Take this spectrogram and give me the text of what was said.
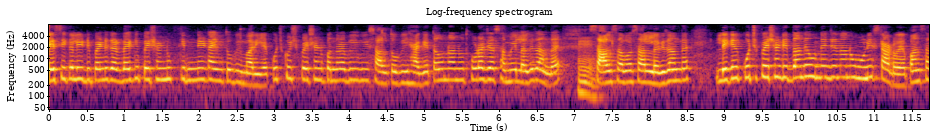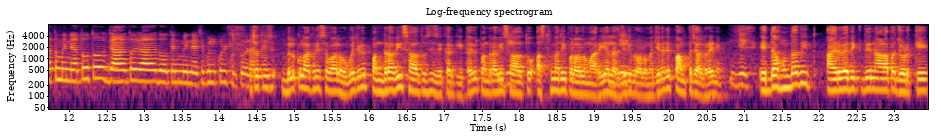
ਬੇਸਿਕਲੀ ਡਿਪੈਂਡ ਕਰਦਾ ਹੈ ਕਿ ਪੇਸ਼ੈਂਟ ਨੂੰ ਕਿੰਨੇ ਟਾਈਮ ਤੋਂ ਬਿਮਾਰੀ ਹੈ। ਕੁਝ ਕੁਝ ਪੇਸ਼ੈਂਟ 15 20 20 ਸਾਲ ਤੋਂ ਵੀ ਹੈਗੇ ਤਾਂ ਉਹਨਾਂ ਨੂੰ ਥੋੜਾ ਜਿਹਾ ਸਮੇਂ ਲੱਗ ਜਾਂਦਾ ਹੈ। ਸਾਲ ਸਵਾ ਸਾਲ ਲੱਗ ਜਾਂਦਾ ਹੈ। ਲੇਕਿਨ ਕੁਝ ਪੇਸ਼ੈਂਟ ਇਦਾਂ ਦੇ ਹੁੰਦੇ ਜਿਨ੍ਹਾਂ ਨੂੰ ਹੁਣ ਸਟਾਰਟ ਹੋਇਆ। 5-7 ਮਹੀਨਿਆਂ ਤੋਂ ਤੋਂ ਜ਼ਿਆਦਾ ਤੋਂ ਜ਼ਿਆਦਾ 2-3 ਮਹੀਨਿਆਂ 'ਚ ਬਿਲਕੁਲ ਠੀਕ ਹੋ ਅੱਛਾ ਜਾਂਦੇ ਨੇ ਤੁਸੀਂ ਬਿਲਕੁਲ ਆਖਰੀ ਸਵਾਲ ਹੋਊਗਾ ਜਿਵੇਂ 15-20 ਸਾਲ ਤੁਸੀਂ ਜ਼ਿਕਰ ਕੀਤਾ ਵੀ 15-20 ਸਾਲ ਤੋਂ ਅਸਥਮਾ ਦੀ ਪ੍ਰੋਬਲਮ ਆ ਰਹੀ ਹੈ ਅਲਰਜੀ ਦੀ ਪ੍ਰੋਬਲਮ ਹੈ ਜਿਨ੍ਹਾਂ ਦੇ ਪੰਪ ਚੱਲ ਰਹੇ ਨੇ। ਜੀ। ਇਦਾਂ ਹੁੰਦਾ ਵੀ ਆਯੁਰਵੈਦਿਕ ਦੇ ਨਾਲ ਆਪਾਂ ਜੁੜ ਕੇ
